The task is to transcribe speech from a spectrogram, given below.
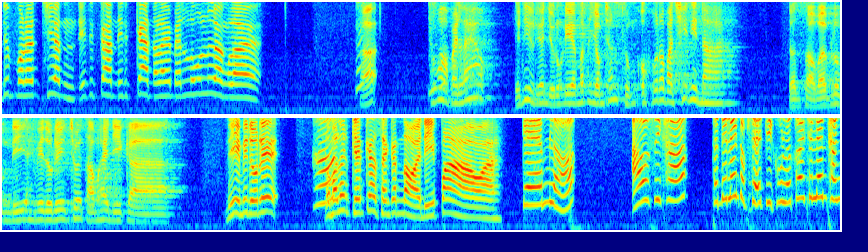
ดิฟเฟอเรนเชียนอิติกันอิติกันอะไรไม่รู้เรื่องเลยเออจะว่าไปแล้ว เดี๋ยวนี้เรียนอยู่โรงเรียนมัธยมชั้นสูงโอคุราบาชินี่นาตอนสอบวันพรุ่งนี้ให้มิโดริช่วยทำให้ดีกา นี่มิโดริ ฮะเรามาเล่นเกมแก้แซงกันหน่อยดีเปล่าอะ เกมเหรอ เอาสิคะ ถ้าได้เล่นกับเซจิคุงแล้วก็จะเล่นทั้ง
